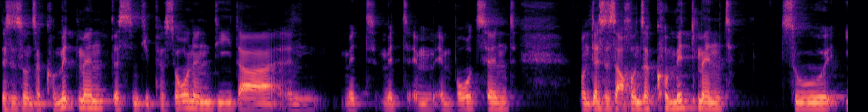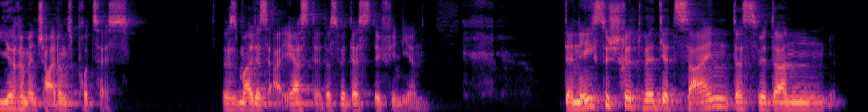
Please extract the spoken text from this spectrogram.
das ist unser Commitment, das sind die Personen, die da in, mit, mit im, im Boot sind. Und das ist auch unser Commitment zu ihrem Entscheidungsprozess. Das ist mal das Erste, dass wir das definieren. Der nächste Schritt wird jetzt sein, dass wir dann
